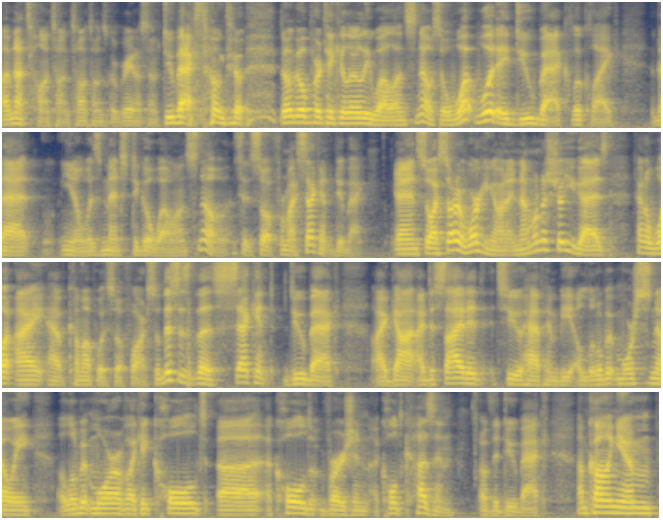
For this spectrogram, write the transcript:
um, not tauntaun. Tauntauns go great on snow. Dewbacks don't do, don't go particularly well on snow. So what would a dewback look like that you know was meant to go well on snow. So for my second dewback. And so I started working on it, and I want to show you guys kind of what I have come up with so far. So this is the second dewback I got. I decided to have him be a little bit more snowy, a little bit more of like a cold, uh, a cold version, a cold cousin of the dewback. I'm calling him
